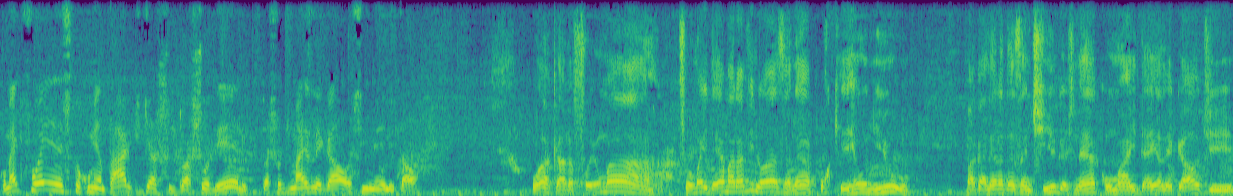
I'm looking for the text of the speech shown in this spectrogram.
Como é que foi esse documentário? O que, que achou, tu achou dele? O que tu achou de mais legal assim nele e tal? Pô, cara, foi uma, foi uma ideia maravilhosa, né? Porque reuniu uma galera das antigas, né? Com uma ideia legal de,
